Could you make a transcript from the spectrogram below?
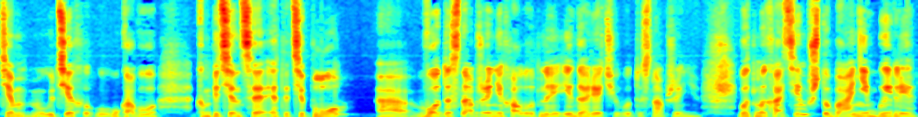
тем у тех, у кого компетенция – это тепло, а, водоснабжение холодное и горячее водоснабжение. Вот мы хотим, чтобы они были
